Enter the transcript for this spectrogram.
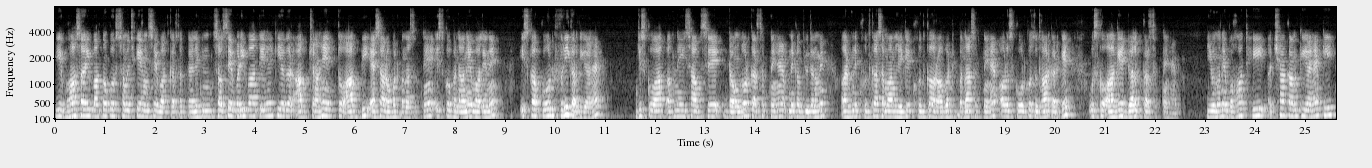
ये बहुत सारी बातों को समझ के हमसे बात कर सकता है, लेकिन सबसे बड़ी बात यह है कि अगर आप चाहें तो आप भी ऐसा रोबोट बना सकते हैं। इसको बनाने वाले ने इसका कोड फ्री कर दिया है। जिसको आप अपने हिसाब से डाउनलोड कर सकते हैं अपने कंप्यूटर में और अपने खुद का सामान लेके खुद का रोबोट बना सकते हैं और उस कोड को सुधार करके उसको आगे डेवलप कर सकते हैं। ये उन्होंने बहुत ही अच्छा काम किया है कि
